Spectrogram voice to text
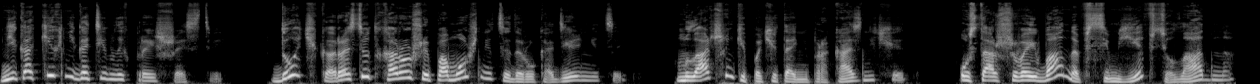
Никаких негативных происшествий. Дочка растет хорошей помощницей да рукодельницей. Младшенький, почитай, не проказничает. У старшего Ивана в семье все ладно.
